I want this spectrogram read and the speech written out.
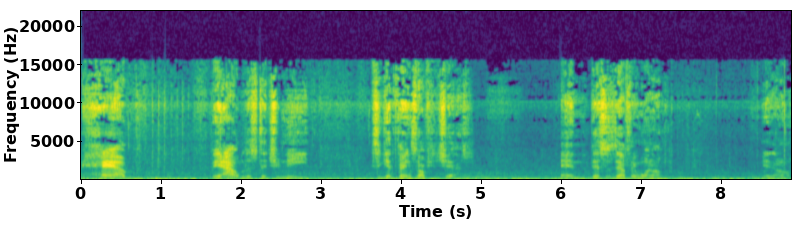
have the outlets that you need to get things off your chest. And this is definitely one of them. You know.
